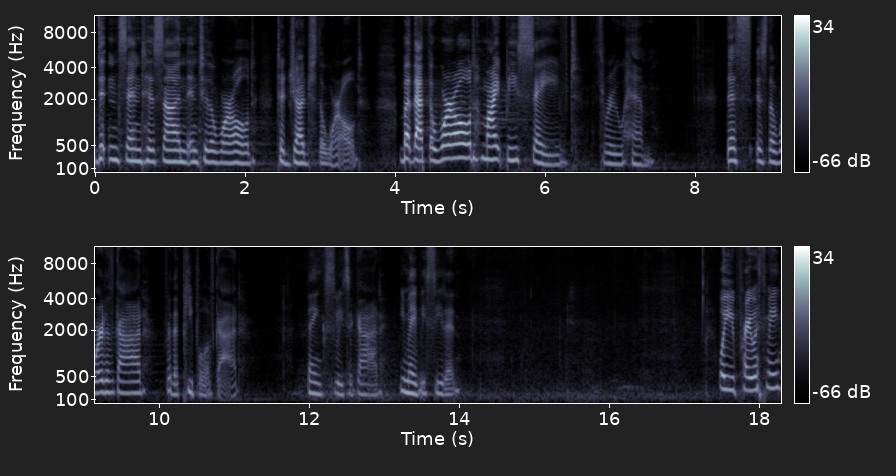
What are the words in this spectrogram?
didn't send his Son into the world to judge the world, but that the world might be saved through him. This is the word of God for the people of God. Thanks be to God. You may be seated. Will you pray with me?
